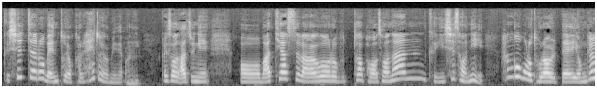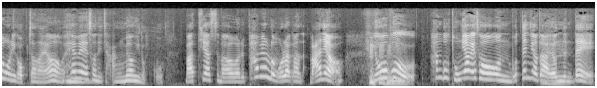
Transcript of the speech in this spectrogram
그 실제로 멘토 역할을 해줘요 민애방이. 음. 그래서 나중에 어 마티아스 마우어로부터 벗어난 그 이 시선이 한국으로 돌아올 때 연결고리가 없잖아요. 해외에서는 이제 악명이 높고 마티아스 마우어를 파멸로 몰아간 마녀 요부 한국 동양에서 온 못된 여자였는데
